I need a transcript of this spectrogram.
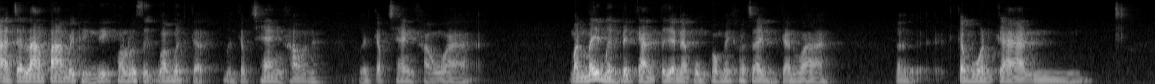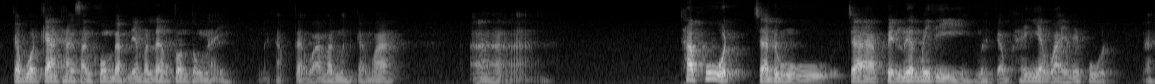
อาจจะลามปามไปถึงความรู้สึกว่าเหมือนกับเหมือนกับแช่งเขานะเหมือนกับแช่งเขาว่า มันไม่เหมือนเป็นการเตือนนะผมก็ไม่เข้าใจเหมือนกันว่ากระบวนการ กระบวนการทางสังคมแบบนี้มันเริ่มต้นตรงไหนนะครับ แต่ว่ามันเหมือนกับว่าถ้าพูดจะดูจะเป็นเรื่องไม่ดี เหมือนกับให้เงียบไว้ไม่พูดนะ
